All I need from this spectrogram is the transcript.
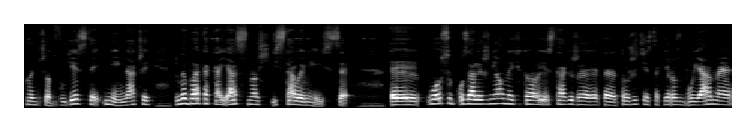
kończy o 20, nie inaczej, żeby była taka jasność i stałe miejsce. E, u osób uzależnionych to jest tak, że te, to życie jest takie rozbujane,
